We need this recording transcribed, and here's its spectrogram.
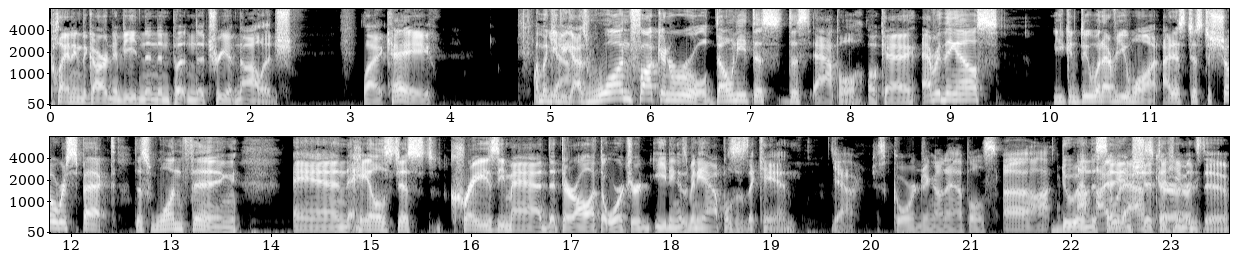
planting the Garden of Eden and then putting the Tree of Knowledge. Like, hey, I'm gonna give you guys one fucking rule: don't eat this this apple. Okay, everything else you can do whatever you want. I just just to show respect, this one thing. And Hale's just crazy mad that they're all at the orchard eating as many apples as they can, yeah, just gorging on apples. Uh, doing the I- same shit that humans do.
